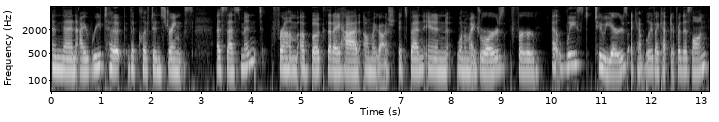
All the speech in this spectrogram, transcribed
And then I retook the Clifton Strengths assessment from a book that I had. Oh my gosh, it's been in one of my drawers for at least two years. I can't believe I kept it for this long,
